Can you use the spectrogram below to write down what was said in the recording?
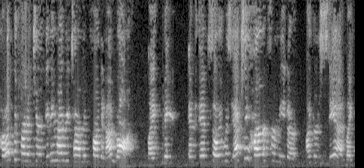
cut up the furniture, give me my retirement fund, and I'm gone. Like they, and, and so it was actually hard for me to understand. Like,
